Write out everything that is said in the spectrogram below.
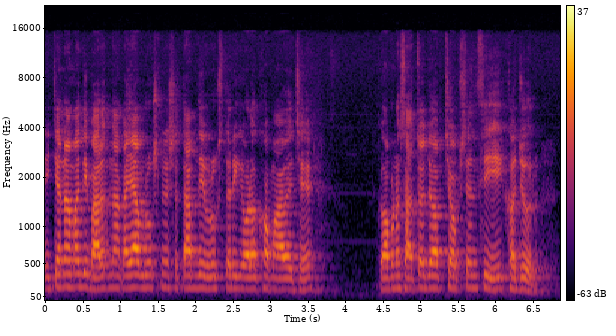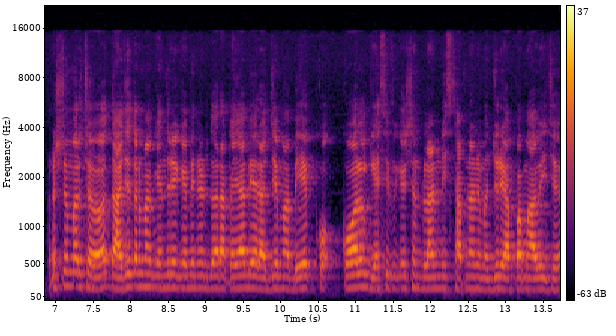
નીચેનામાંથી ભારતના કયા વૃક્ષને શતાબ્દી વૃક્ષ તરીકે ઓળખવામાં આવે છે? તો આપણો સાચો જવાબ છે ઓપ્શન સી ખજૂર. પ્રશ્ન નંબર છ, તાજેતરમાં કેન્દ્રીય કેબિનેટ દ્વારા કયા બે રાજ્યમાં બે કોલ ગેસિફિકેશન પ્લાન્ટની સ્થાપનાને મંજૂરી આપવામાં આવી છે?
